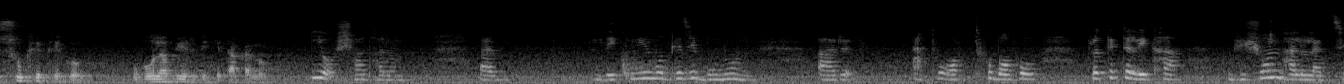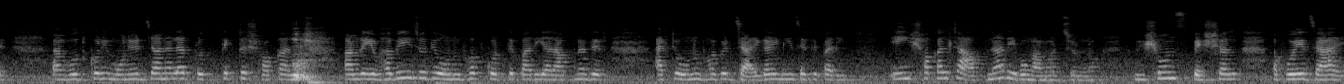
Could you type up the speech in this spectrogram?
সুখে থেকো, গোলাপের দিকে তাকানো কি অসাধারণ। লেখনীর মধ্যে যে বুনন আর এত অর্থবহ প্রত্যেকটা লেখা ভীষণ ভালো লাগছে। আমি বোধ করি মনের জানালার প্রত্যেকটা সকাল আমরা এভাবেই যদি অনুভব করতে পারি আর আপনাদের একটা অনুভবের জায়গায় নিয়ে যেতে পারি এই সকালটা আপনার এবং আমার জন্য ভীষণ স্পেশাল হয়ে যায়।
